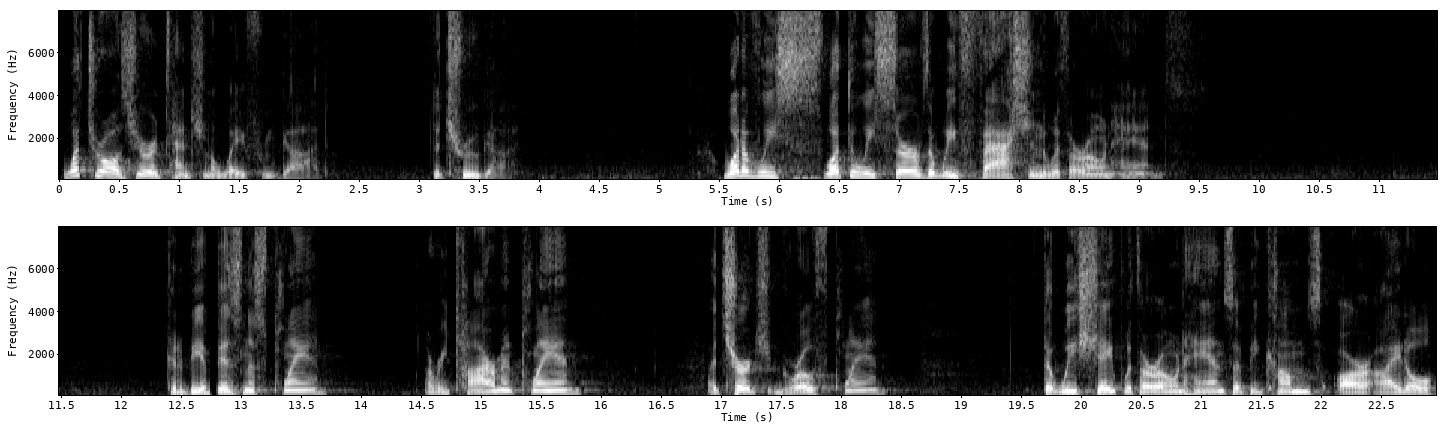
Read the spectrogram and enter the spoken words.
What draws your attention away from God, the true God? What, have we, what do we serve that we've fashioned with our own hands? Could it be a business plan, a retirement plan, a church growth plan that we shape with our own hands that becomes our idol?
